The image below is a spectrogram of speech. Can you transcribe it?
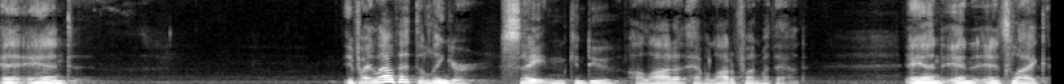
And, if I allow that to linger, Satan can do a lot of, have a lot of fun with that. And, and it's like,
